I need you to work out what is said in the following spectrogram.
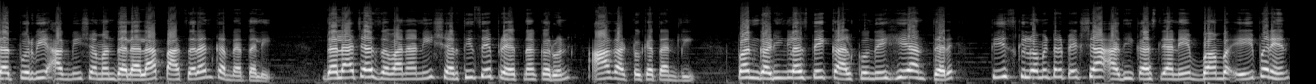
तत्पूर्वी अग्निशमन दलाला पाचारण करण्यात आले. दलाच्या जवानांनी शर्थीचे प्रयत्न करून आग आटोक्यात आणली. पण गडिंग्लज ते कालकुंद्री हे अंतर तीस किलोमीटरपेक्षा अधिक असल्याने बंब येईपर्यंत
